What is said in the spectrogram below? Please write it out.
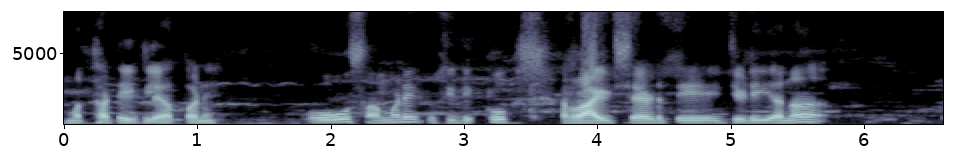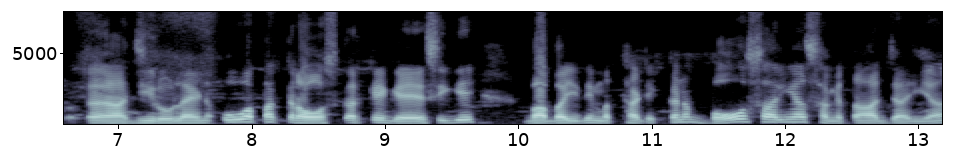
ਮੱਥਾ ਟੇਕ ਲਿਆ ਆਪਾਂ ਨੇ। ਉਹ ਸਾਹਮਣੇ ਤੁਸੀਂ ਦੇਖੋ ਰਾਈਟ ਸਾਈਡ ਤੇ ਜਿਹੜੀ ਆ ਨਾ ਜ਼ੀਰੋ ਲਾਈਨ ਉਹ ਆਪਾਂ ਕ੍ਰਾਸ ਕਰਕੇ ਗਏ ਸੀਗੇ। ਬਾਬਾ ਜੀ ਦੇ ਮੱਥਾ ਟੇਕਣ, ਬਹੁਤ ਸਾਰੀਆਂ ਸੰਗਤਾਂ ਅੱਜ ਆਈਆਂ।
